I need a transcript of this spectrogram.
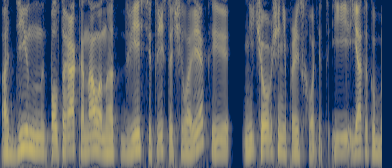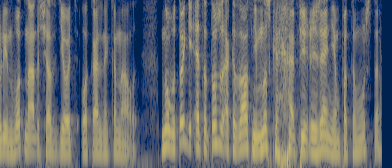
один-полтора канала на 200-300 человек, и ничего вообще не происходит. И я такой, блин, вот надо сейчас делать локальные каналы. Но в итоге это тоже оказалось немножко опережением, потому что,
